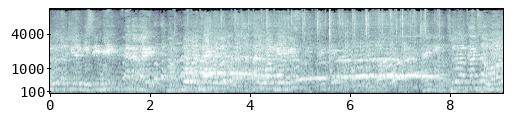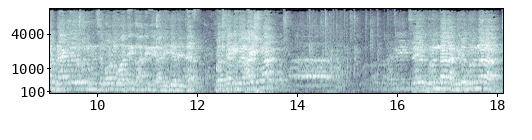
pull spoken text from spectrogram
75 moves and you can see me. Move on back a little. And one gave you. Thank you. Children cancer, Wawa Black Label, but who's the bottle? I think, I think I here they left. But thank you Aishma. Trey Purundana, Peter Purundana.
